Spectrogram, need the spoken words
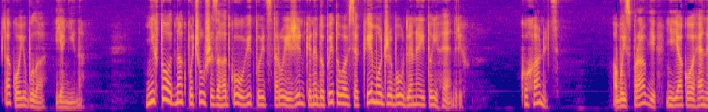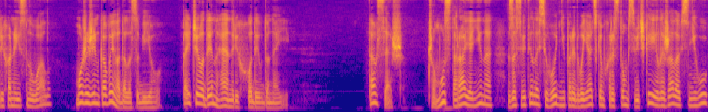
Такою була Яніна. Ніхто, однак, почувши загадкову відповідь старої жінки, не допитувався, ким отже був для неї той Генріх. Коханець. Або й справді ніякого Генріха не існувало. Може, жінка вигадала собі його, та й чи один Генріх ходив до неї. Та все ж. Чому стара Яніна засвітила сьогодні перед вояцьким хрестом свічки і лежала в снігу,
